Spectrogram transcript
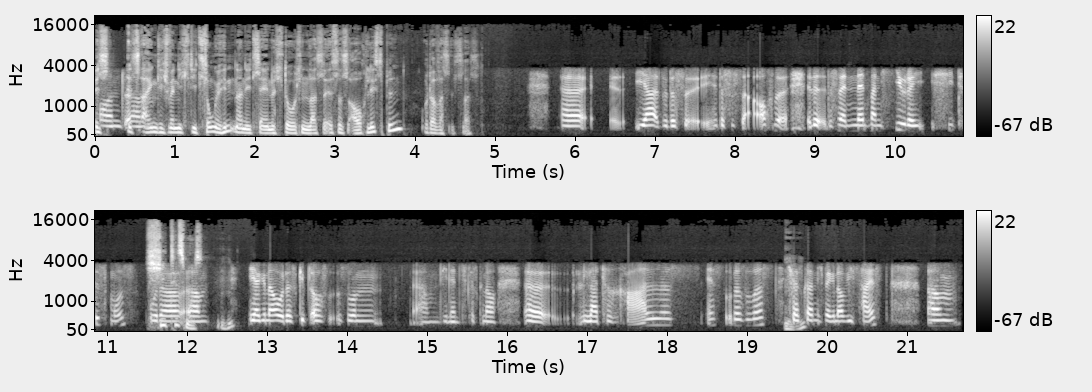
Ist, Und, ist ähm, eigentlich, wenn ich die Zunge hinten an die Zähne stoßen lasse, ist das auch Lispeln? Oder was ist das? Äh, äh, ja, also das, äh, das ist auch eine, das nennt man Hi- oder Chitismus. Oder, Chitismus, Ähm, mhm. Ja, genau. Oder es gibt auch so ein, ähm, wie nennt sich das genau, äh, laterales S oder sowas. Ich Mhm. weiß gar nicht mehr genau, wie es heißt. Ähm,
